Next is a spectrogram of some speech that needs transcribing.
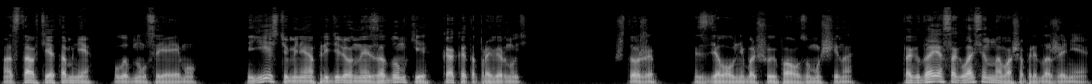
«Оставьте это мне», — улыбнулся я ему. Есть у меня определенные задумки, как это провернуть. Что же, сделал небольшую паузу мужчина, тогда я согласен на ваше предложение.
